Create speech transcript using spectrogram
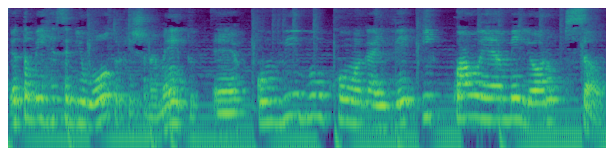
Eu também recebi um outro questionamento: é, convivo com HIV e qual é a melhor opção?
